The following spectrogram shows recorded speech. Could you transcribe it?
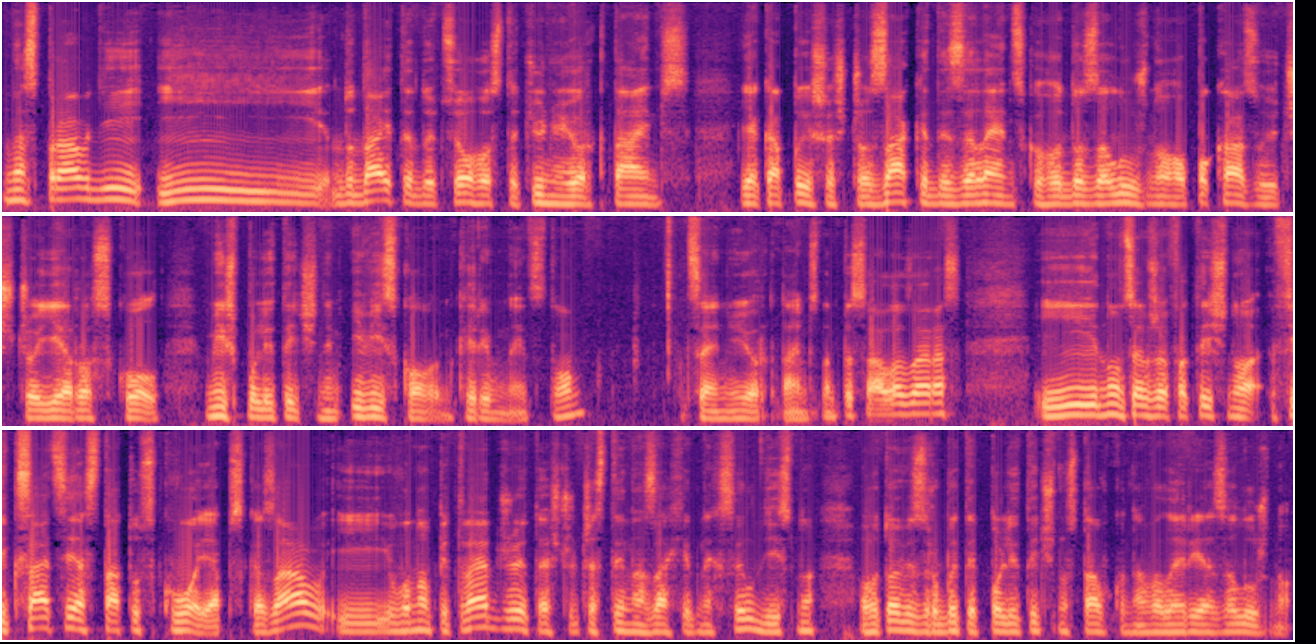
Насправді, і додайте до цього статтю New York Times, яка пише, що закиди Зеленського до залужного показують, що є розкол між політичним і військовим керівництвом. Це York Times написала зараз. І ну, це вже фактично фіксація статус-кво, я б сказав, і воно підтверджує те, що частина західних сил дійсно готові зробити політичну ставку на Валерія Залужного.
